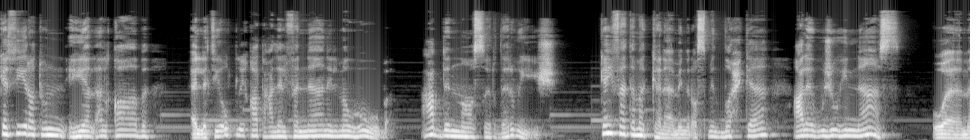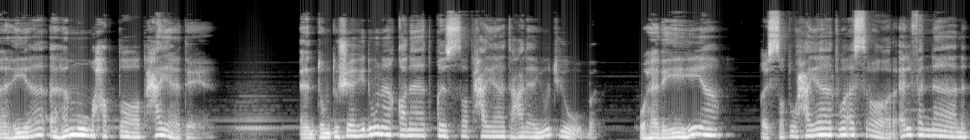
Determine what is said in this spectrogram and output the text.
كثيرة هي الألقاب التي أطلقت على الفنان الموهوب عبد الناصر درويش. كيف تمكن من رسم الضحكة على وجوه الناس؟ وما هي أهم محطات حياته؟ أنتم تشاهدون قناة قصة حياة على يوتيوب. وهذه هي قصة حياة وأسرار الفنان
